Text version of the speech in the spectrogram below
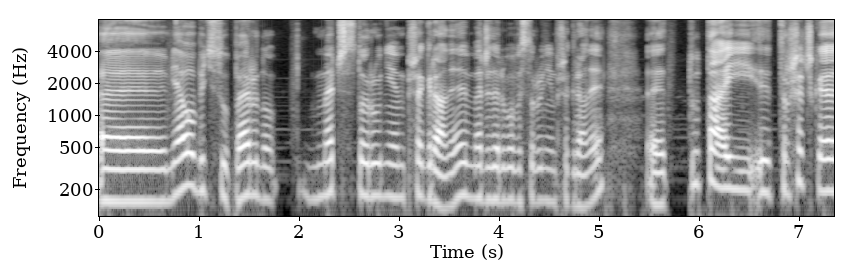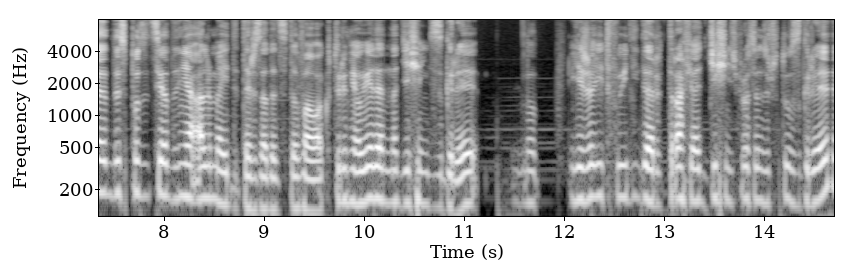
E, miało być super. No, mecz z Toruniem przegrany, mecz derbowy z Toruniem przegrany. E, tutaj e, troszeczkę dyspozycja dnia Almeidy też zadecydowała, który miał 1 na 10 z gry. No, jeżeli twój lider trafia 10% rzutów z gry,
